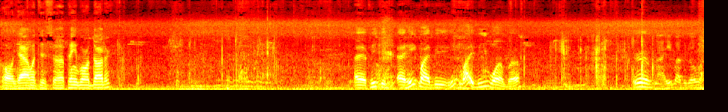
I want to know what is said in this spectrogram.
Going down with this uh, paintball daughter. Hey, if he could, hey, he might be, he might be one, bro. Yeah, Nah, he about to go up.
